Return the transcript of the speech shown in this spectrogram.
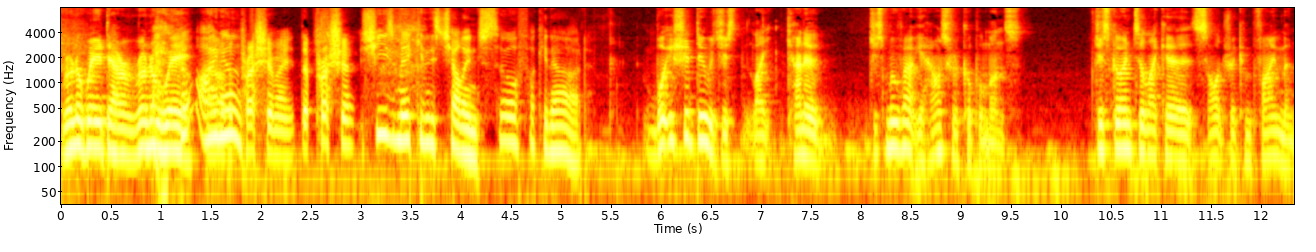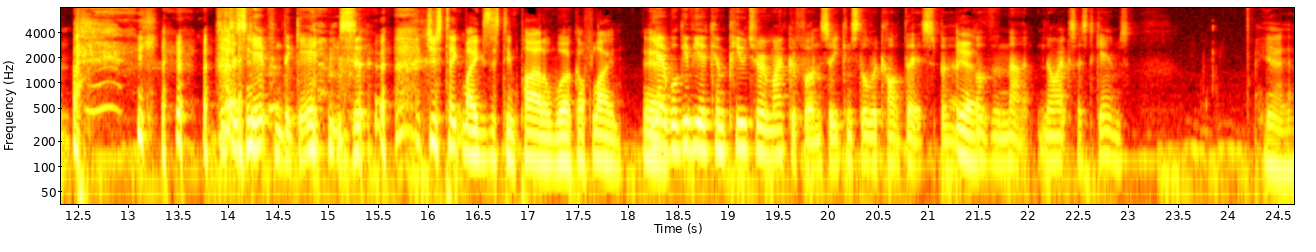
Run away, Darren, run away. I Oh, know. the pressure, mate. The pressure. She's making this challenge so fucking hard. what you should do is just, like, kind of just move out your house for a couple months. Just go into, like, a solitary confinement. just escape from the games. Just take my existing pile and work offline. yeah. we'll give you a computer and microphone so you can still record this, but Yeah. other than that, no access to games. Yeah.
